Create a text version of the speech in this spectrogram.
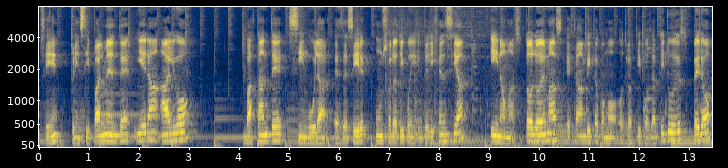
¿sí? principalmente, y era algo bastante singular, es decir, un solo tipo de inteligencia y no más. Todo lo demás estaban vistos como otros tipos de aptitudes, pero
